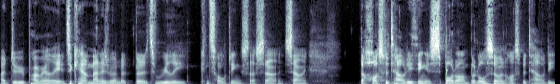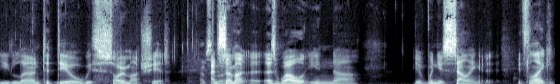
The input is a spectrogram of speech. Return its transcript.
I do primarily it's account management, but it's really consulting slash selling. The hospitality thing is spot on, but also in hospitality, you learn to deal with so much shit Absolutely. and so much as well in uh, when you're selling. It's like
